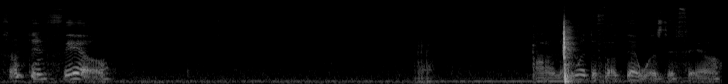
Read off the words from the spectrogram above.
Something fell. I don't know what the fuck that was that fell.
